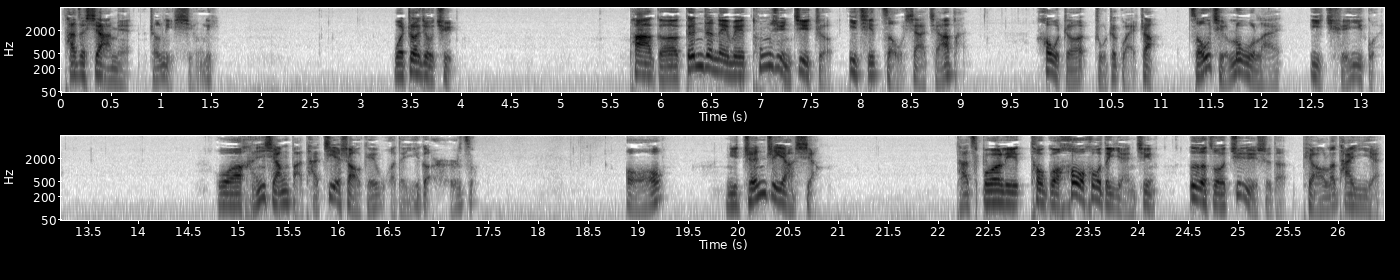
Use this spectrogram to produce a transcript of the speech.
他在下面整理行李。我这就去。帕格跟着那位通讯记者一起走下甲板，后者拄着拐杖，走起路来一瘸一拐。我很想把他介绍给我的一个儿子。哦。你真这样想？塔斯波利透过厚厚的眼镜，恶作剧似的瞟了他一眼。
